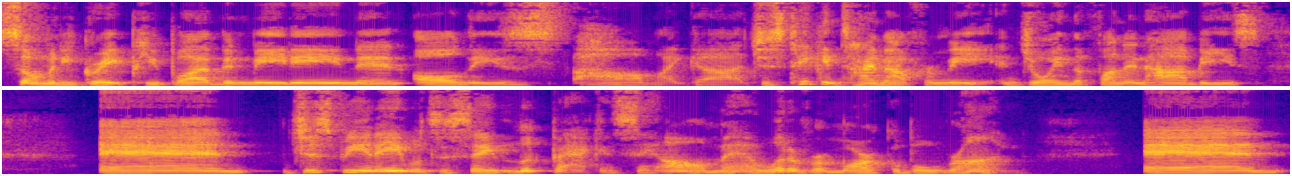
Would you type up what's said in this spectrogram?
so many great people I've been meeting, and all these. Oh my God, just taking time out for me, enjoying the fun and hobbies, and just being able to say, look back and say, oh man, what a remarkable run and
